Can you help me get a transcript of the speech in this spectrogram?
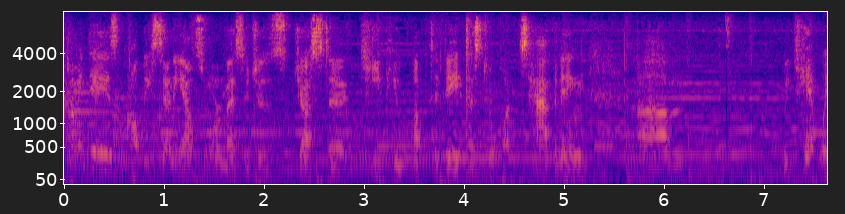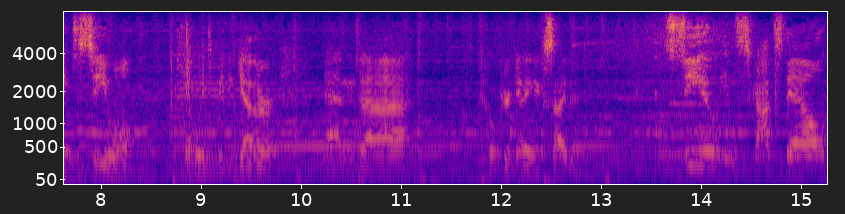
coming days, I'll be sending out some more messages just to keep you up to date as to what's happening. Um, we can't wait to see you all. Can't wait to be together, and uh, I hope you're getting excited. See you in Scottsdale,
